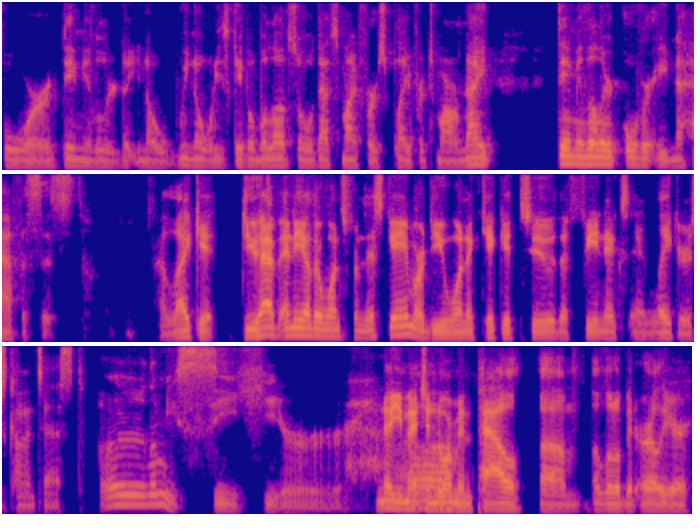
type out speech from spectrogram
for Damian Lillard. You know, we know what he's capable of. So that's my first play for tomorrow night. Damian Lillard over eight and a half assists. I like it. Do you have any other ones from this game, or do you want to kick it to the Phoenix and Lakers contest? Uh, let me see here. I know you mentioned uh, Norman Powell um, a little bit earlier.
